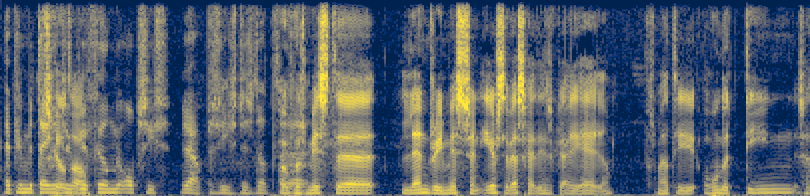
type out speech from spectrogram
heb je meteen Scheelt natuurlijk al. weer veel meer opties. Ja, precies. Dus dat, Overigens mist uh, Landry mist zijn eerste wedstrijd in zijn carrière. Volgens mij had hij 110, zeg,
